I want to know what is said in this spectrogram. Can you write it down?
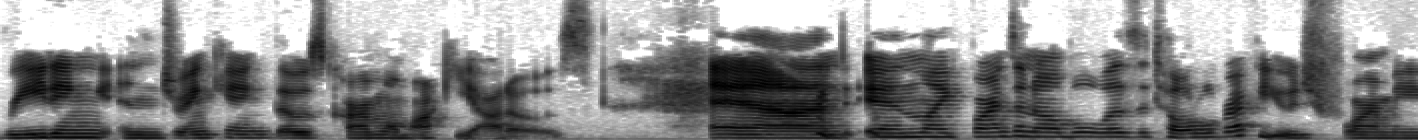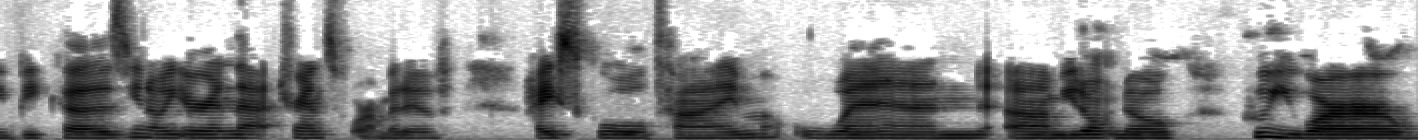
reading and drinking those caramel macchiatos. And in like Barnes and Noble was a total refuge for me because you know you're in that transformative high school time when um, you don't know who you are,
